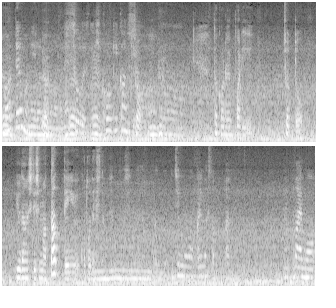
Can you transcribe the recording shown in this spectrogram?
変わってるもんねいろんなものがね。うん。うん。そうですね、うん。飛行機関係は。だからやっぱりちょっと油断してしまったっていうことでした。うちもありましたもん。あの前も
